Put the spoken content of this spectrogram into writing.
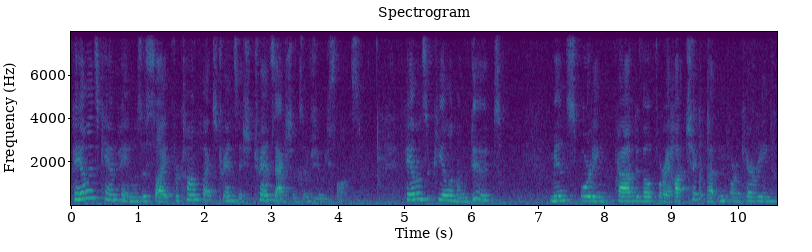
Palin's campaign was a site for complex transactions of jouissance. Palin's appeal among dudes, men sporting proud to vote for a hot chick button or carrying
